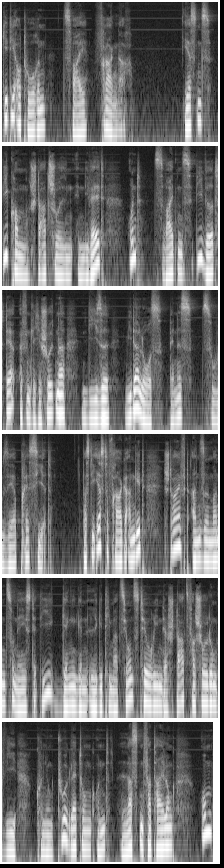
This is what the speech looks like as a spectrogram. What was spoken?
geht die Autorin zwei Fragen nach. Erstens, wie kommen Staatsschulden in die Welt? Und zweitens, wie wird der öffentliche Schuldner diese wieder los, wenn es zu sehr pressiert? Was die erste Frage angeht, streift Anselmann zunächst die gängigen Legitimationstheorien der Staatsverschuldung wie Konjunkturglättung und Lastenverteilung, um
